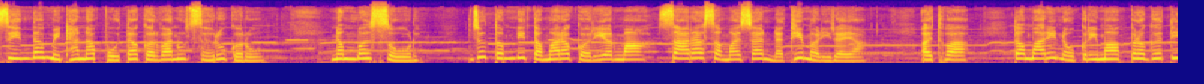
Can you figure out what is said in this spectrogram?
સેંદા મીઠાના પોતા કરવાનું શરૂ કરો. નંબર સોળ. જો તમને તમારા કરિયરમાં સારા સમાચાર નથી મળી રહ્યા અથવા તમારી નોકરીમાં પ્રગતિ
